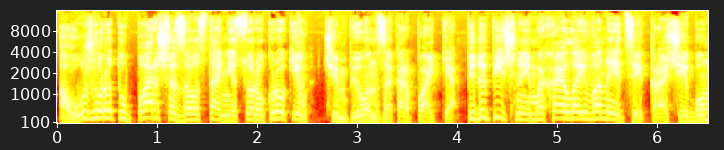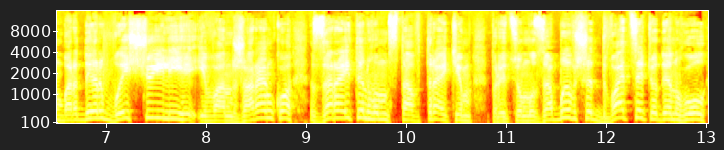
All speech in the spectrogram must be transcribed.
а Ужгород уперше за останні 40 років чемпіон Закарпаття. Підопічний Михайла Іваниці, кращий бомбардир вищої ліги Іван Жаренко за рейтингом став третім, при цьому забивши 21 гол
